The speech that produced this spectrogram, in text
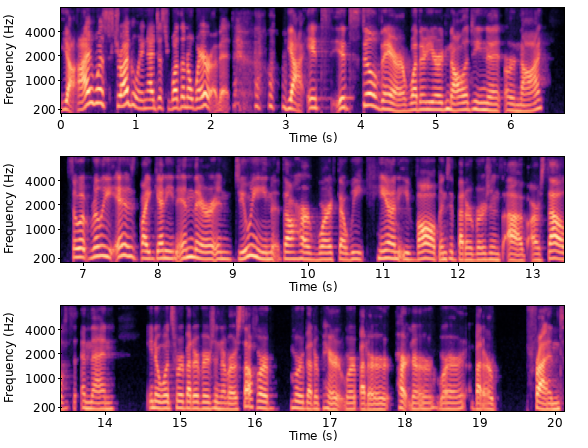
yeah, I was struggling. I just wasn't aware of it. yeah, it's it's still there, whether you're acknowledging it or not. So it really is by getting in there and doing the hard work that we can evolve into better versions of ourselves. And then, you know, once we're a better version of ourselves, we're we're a better parent, we're a better partner, we're a better friend.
